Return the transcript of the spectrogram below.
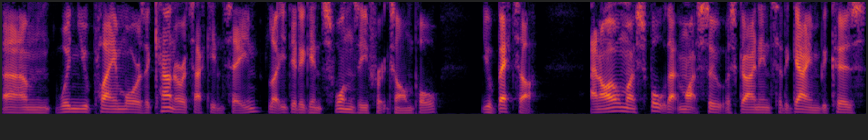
Um, when you're playing more as a counter attacking team, like you did against Swansea, for example, you're better. And I almost thought that might suit us going into the game because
